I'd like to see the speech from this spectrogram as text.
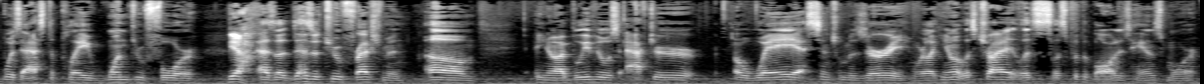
was asked to play one through four. Yeah. as a as a true freshman. Um, you know, I believe it was after away at Central Missouri. We're like, you know what? Let's try it. Let's let's put the ball in his hands more.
